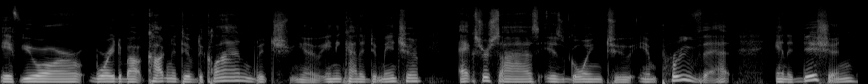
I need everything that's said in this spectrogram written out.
if you are worried about cognitive decline, which, you know, any kind of dementia, exercise is going to improve that. In addition,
